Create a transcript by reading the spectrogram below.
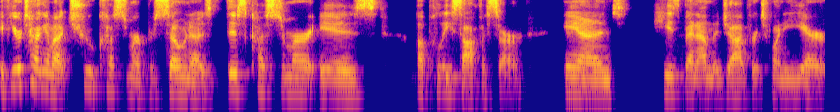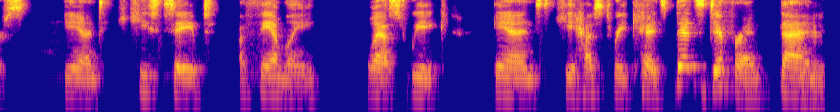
If you're talking about true customer personas, this customer is a police officer mm-hmm. and he's been on the job for 20 years and he saved a family last week and he has three kids. That's different than mm-hmm.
